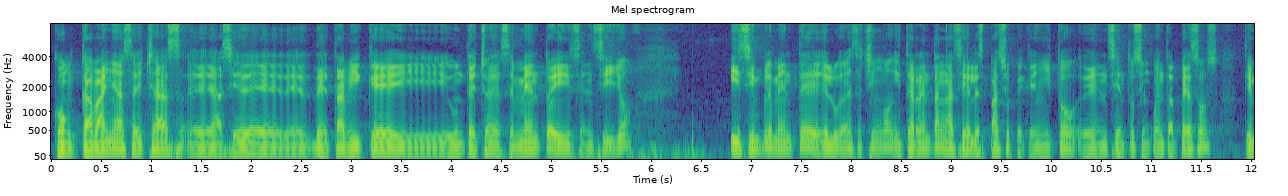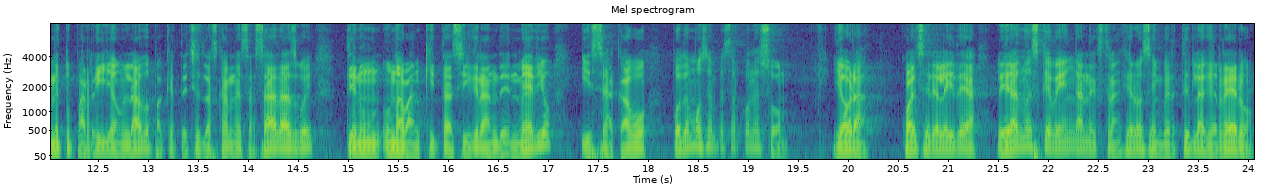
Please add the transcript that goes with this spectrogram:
con cabañas hechas eh, así de, tabique y un techo de cemento y sencillo. Y simplemente el lugar está chingón y te rentan así el espacio pequeñito en 150 pesos. Tiene tu parrilla a un lado para que te eches las carnes asadas, güey. Tiene un- una banquita así grande en medio y se acabó. Podemos empezar con eso. Y ahora, ¿cuál sería la idea? La idea no es que vengan extranjeros a invertirle a Guerrero.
